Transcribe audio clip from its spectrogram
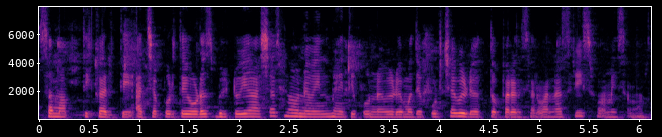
समाप्ती करते. आजच्या पुरते एवढंच. भेटूया अशाच नवनवीन माहितीपूर्ण व्हिडिओमध्ये पुढच्या व्हिडिओत तोपर्यंत सर्वांना श्री स्वामी समर्थ.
